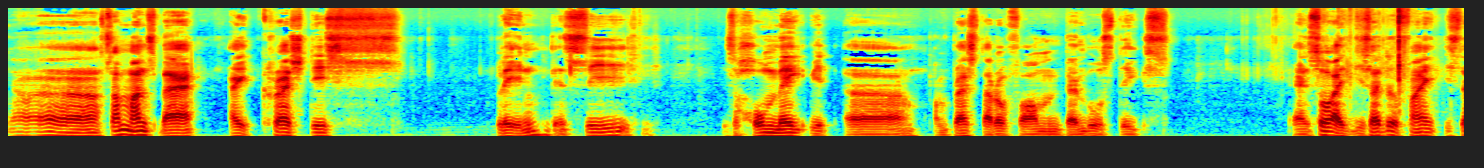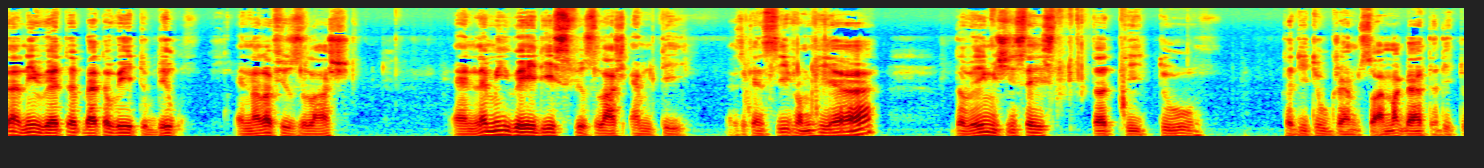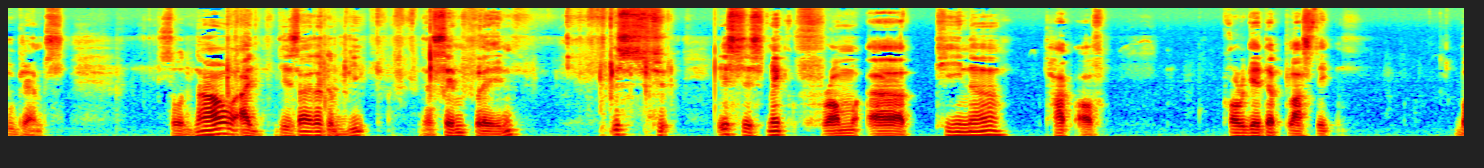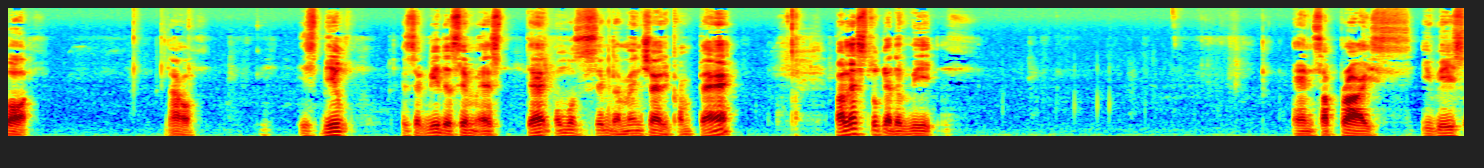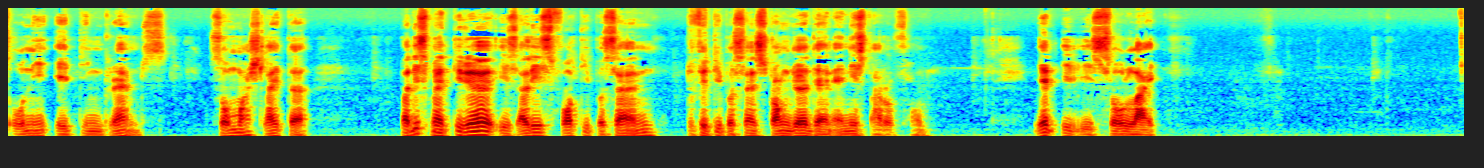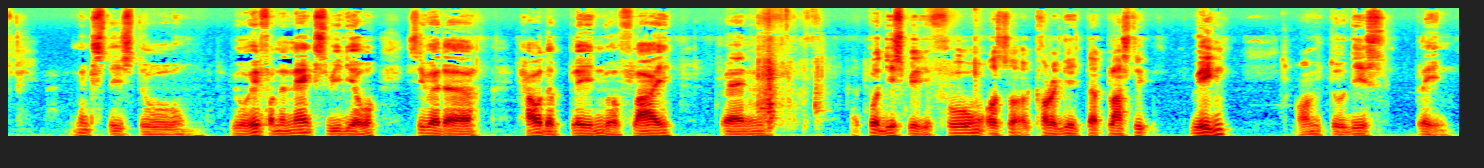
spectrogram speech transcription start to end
Uh, some months back, I crashed this plane. You can see it's a homemade with uh, compressed styrofoam bamboo sticks. And so I decided to find, is there any better, better way to build another fuselage? And let me weigh this fuselage empty. As you can see from here, the weighing machine says 32, 32 grams. So I marked that 32 grams. So now I decided to build the same plane. This this is made from a thinner type of corrugated plastic board. Now it's built exactly the same as that almost the same dimension to compare. But let's look at the weight and surprise it weighs only 18 grams so much lighter. But this material is at least 40% to 50% stronger than any styrofoam. Yet it is so light. Next is to we'll wait for the next video, see whether how the plane will fly when I put this beautiful also a corrugated plastic wing onto this plane.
